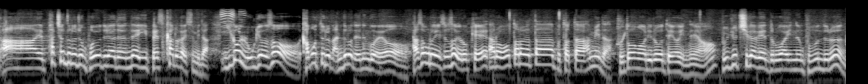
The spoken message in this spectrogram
아 파츠들을 좀 보여드려야 되는데 이 베스카르가 있습니다. 이걸 녹여서 갑옷들을 만들어 내는 거예요. 자석으로 돼 있어서 이렇게 따로 떨어졌다 붙었다 합니다. 두 덩어리로 되어 있네요. 불규칙하게 들어와 있는 부분들은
